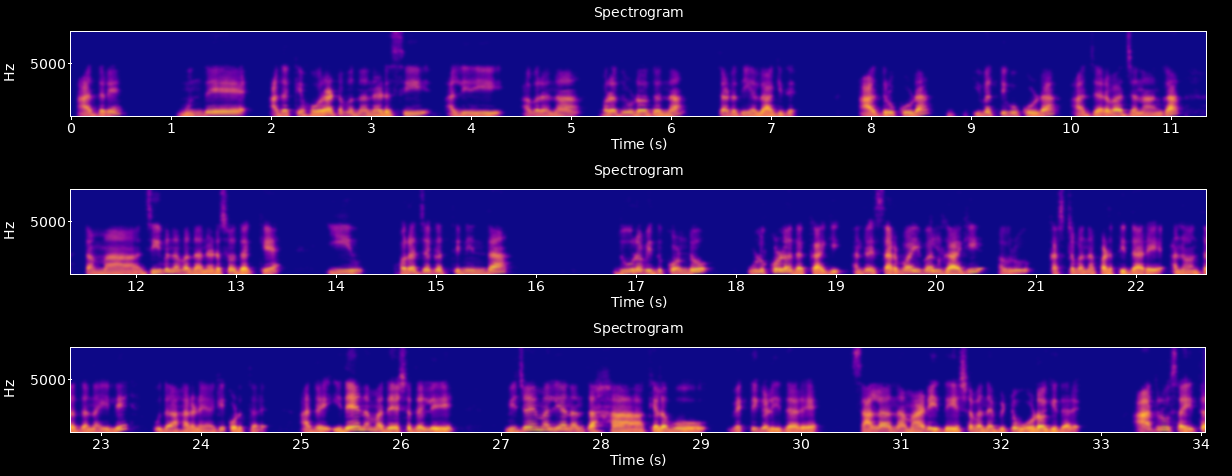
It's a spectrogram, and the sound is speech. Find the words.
ಆದರೆ ಮುಂದೆ ಅದಕ್ಕೆ ಹೋರಾಟವನ್ನು ನಡೆಸಿ ಅಲ್ಲಿ ಅವರನ್ನು ಹೊರದೂಡೋದನ್ನು ತಡೆದಿಯಲಾಗಿದೆ. ಆದರೂ ಕೂಡ ಇವತ್ತಿಗೂ ಕೂಡ ಆ ಜರವ ಜನಾಂಗ ತಮ್ಮ ಜೀವನವನ್ನು ನಡೆಸೋದಕ್ಕೆ ಈ ಹೊರ ಜಗತ್ತಿನಿಂದ ದೂರವಿದ್ದುಕೊಂಡು ಉಳ್ಕೊಳ್ಳೋದಕ್ಕಾಗಿ, ಅಂದರೆ ಸರ್ವೈವಲ್ಗಾಗಿ ಅವರು ಕಷ್ಟವನ್ನು ಪಡ್ತಿದ್ದಾರೆ ಅನ್ನೋವಂಥದ್ದನ್ನು ಇಲ್ಲಿ ಉದಾಹರಣೆಯಾಗಿ ಕೊಡ್ತಾರೆ. ಆದರೆ ಇದೇ ನಮ್ಮ ದೇಶದಲ್ಲಿ ವಿಜಯ್ ಮಲ್ಯನಂತಹ ಕೆಲವು ವ್ಯಕ್ತಿಗಳಿದ್ದಾರೆ, ಸಾಲನ ಮಾಡಿ ದೇಶವನ್ನೇ ಬಿಟ್ಟು ಓಡೋಗಿದ್ದಾರೆ. ಆದರೂ ಸಹಿತ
